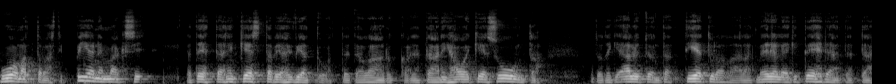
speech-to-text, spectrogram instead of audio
huomattavasti pienemmäksi ja tehtäisiin kestäviä hyviä tuotteita ja laadukkaita. Tämä on ihan oikea suunta, mutta jotenkin älytöntä tietyllä lailla, että me edelleenkin tehdään tätä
